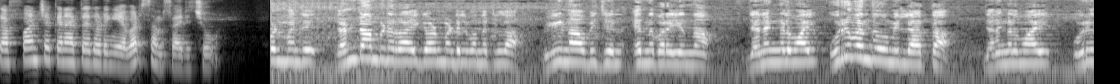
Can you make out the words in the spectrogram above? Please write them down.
സഫ്വാൻ ചക്കനാത്ത് തുടങ്ങിയവർ സംസാരിച്ചു. ഗവൺമെന്റ് രണ്ടാം പിണറായി ഗവൺമെന്റിൽ വന്നിട്ടുള്ള വീണ വിജയൻ എന്ന് പറയുന്ന ജനങ്ങളുമായി ഒരു ബന്ധവുമില്ലാത്ത ജനങ്ങളുമായി ഒരു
